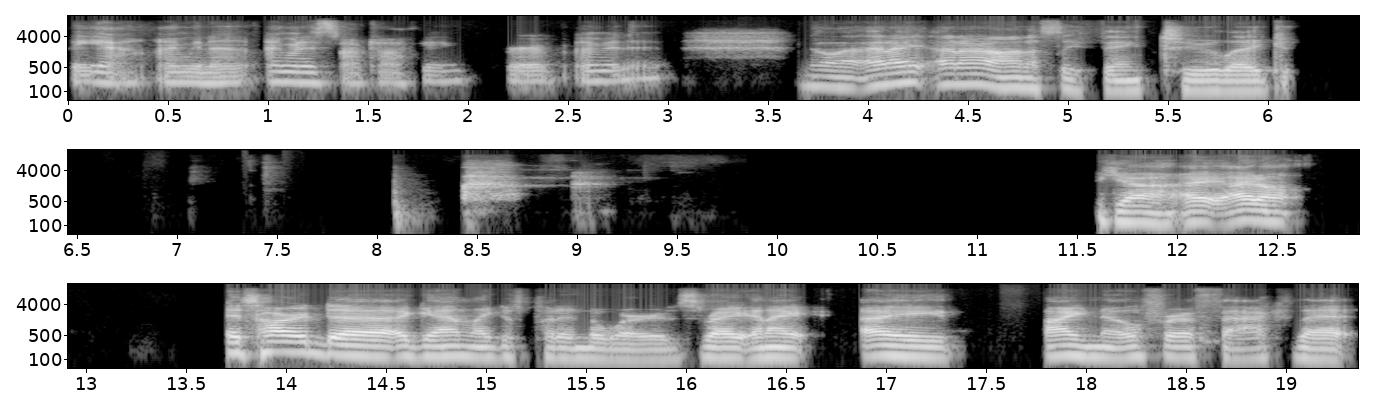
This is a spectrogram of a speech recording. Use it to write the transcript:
but yeah, I'm gonna I'm gonna stop talking for a minute. No, and I and I honestly think too, like yeah, I I don't it's hard to again like just put into words, right? And I I I know for a fact that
